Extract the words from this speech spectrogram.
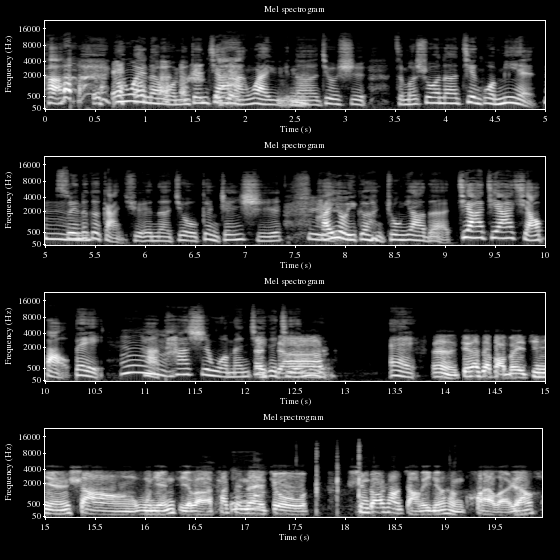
因为呢，我们跟嘉涵外语呢，就是怎么说呢，见过面，所以那个感觉呢就更真实。还有一个很重要的佳佳小宝贝，嗯。哈，他是我们这个节目，哎，嗯，佳佳小宝贝今年上五年级了，他现在就身高上长得已经很快了，然后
